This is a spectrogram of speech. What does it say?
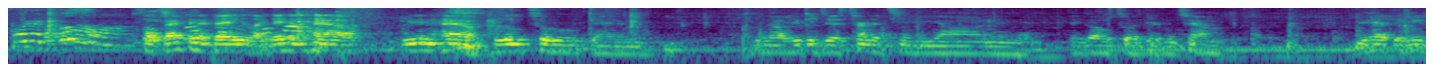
For the football. So back in the day, like they didn't have, we didn't have Bluetooth and, you know, you could just turn the TV on and it goes to a different channel. You had to use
